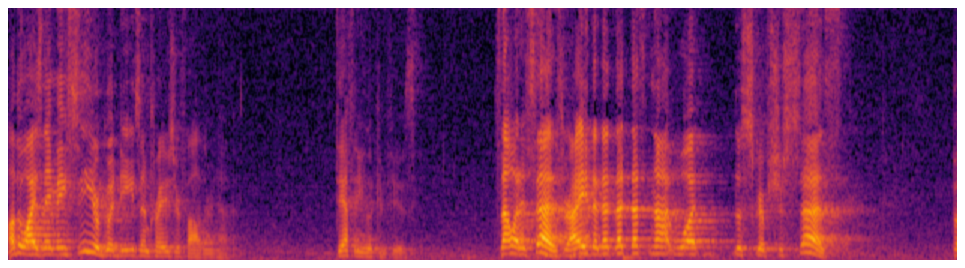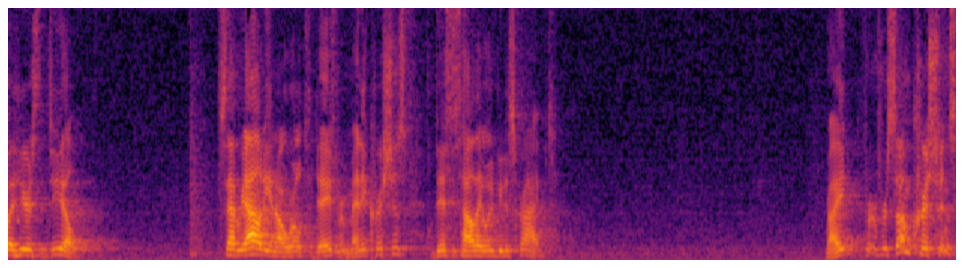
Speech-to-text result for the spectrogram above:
Otherwise, they may see your good deeds and praise your Father in heaven. Daphne, you look confused. It's not what it says, right? That, that, that, that's not what the scripture says. But here's the deal sad reality in our world today for many Christians, this is how they would be described. Right? For, for some Christians,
